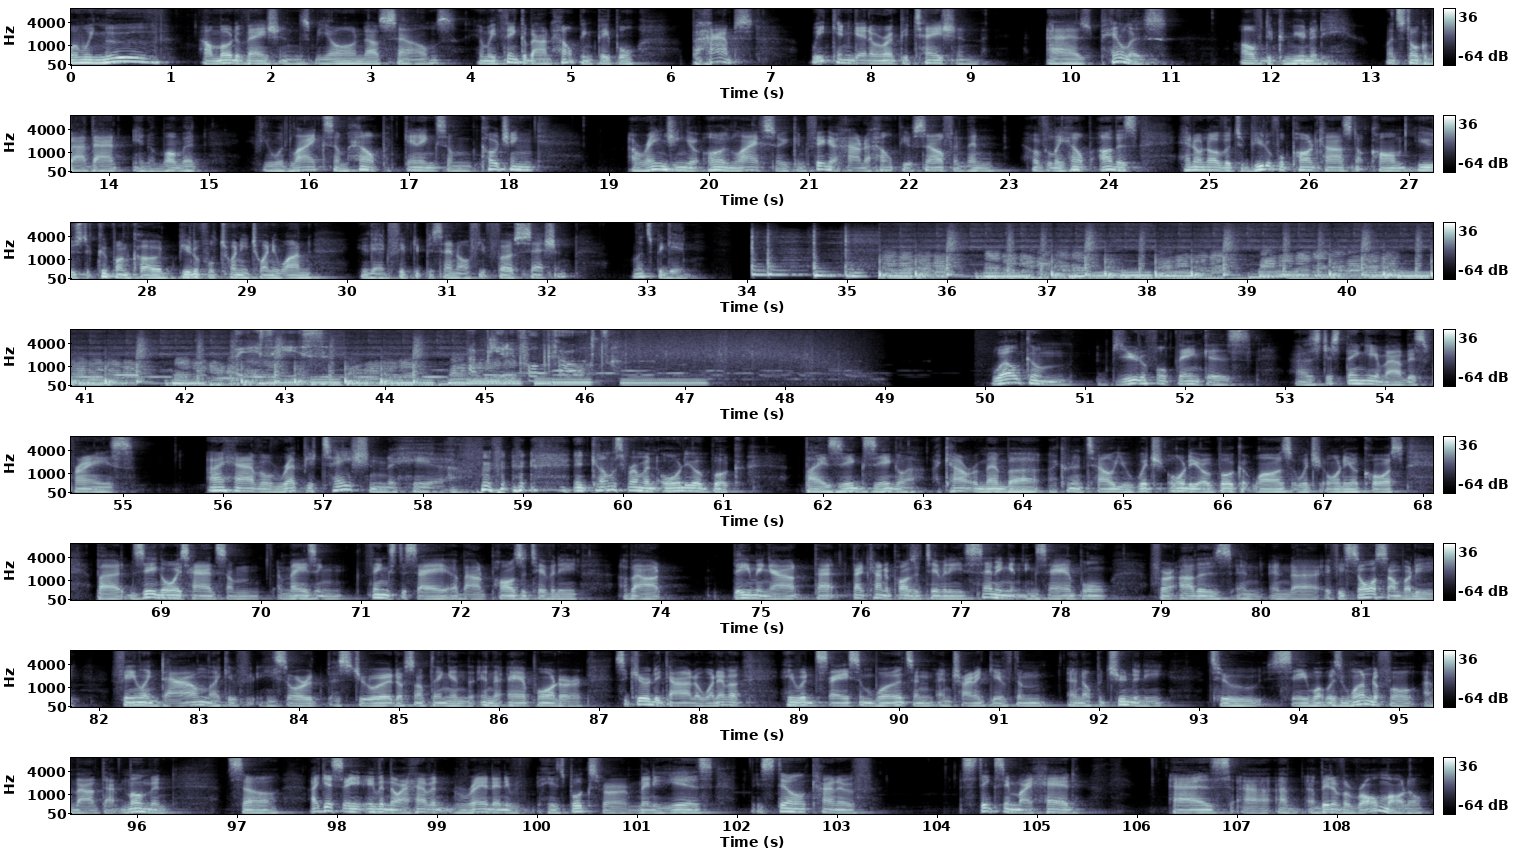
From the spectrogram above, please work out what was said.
When we move our motivations beyond ourselves and we think about helping people, perhaps we can get a reputation as pillars of the community. Let's talk about that in a moment. If you would like some help getting some coaching, arranging your own life so you can figure how to help yourself and then hopefully help others, head on over to beautifulpodcast.com. Use the coupon code beautiful2021 you get 50% off your first session. Let's begin. This is a beautiful thought. Welcome, beautiful thinkers. I was just thinking about this phrase I have a reputation here. it comes from an audiobook by Zig Ziglar. I can't remember, I couldn't tell you which audiobook it was or which audio course, but Zig always had some amazing things to say about positivity, about beaming out that, that kind of positivity, setting an example for others. And, and uh, if he saw somebody feeling down, like if he saw a steward or something in the, in the airport or security guard or whatever, he would say some words and, and try to give them an opportunity to see what was wonderful about that moment. So I guess even though I haven't read any of his books for many years, it still kind of sticks in my head as a, a, a bit of a role model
